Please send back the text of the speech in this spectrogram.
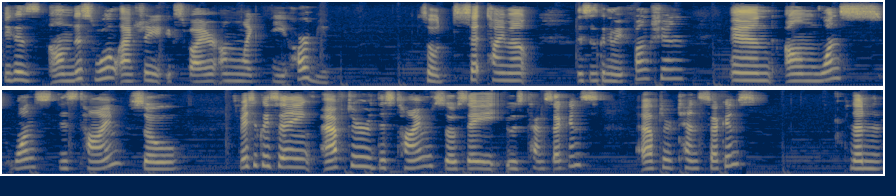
because um this will actually expire unlike the hard mute. So set timeout, this is gonna be a function, and um once once this time, so it's basically saying after this time, so say it was 10 seconds, after 10 seconds, then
